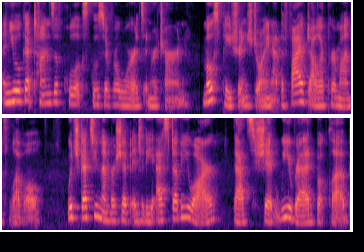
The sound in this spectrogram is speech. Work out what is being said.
and you will get tons of cool exclusive rewards in return. Most patrons join at the $5 per month level, which gets you membership into the SWR, that's Shit We Read Book Club,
